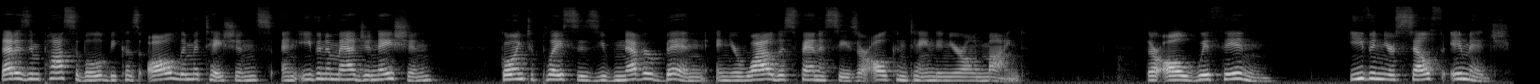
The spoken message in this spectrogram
That is impossible because all limitations and even imagination going to places you've never been, and your wildest fantasies are all contained in your own mind. They're all within, even your self image.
